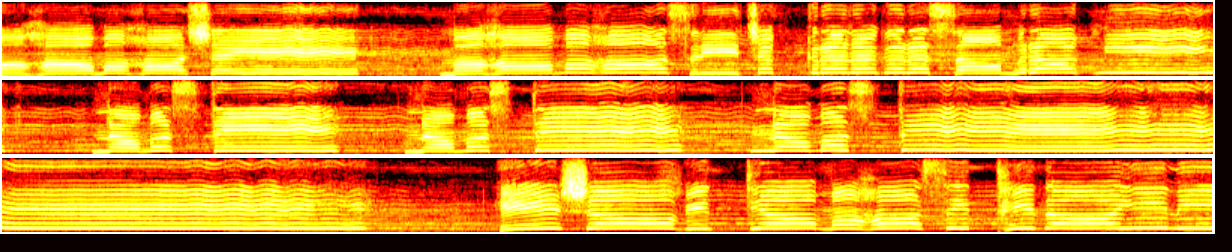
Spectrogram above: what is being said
महामहाशये महामहाश्रीचक्रनगरसाम्राज्ञी। नमस्ते नमस्ते नमस्ते। एषा विद्या महासिद्धिदायिनी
